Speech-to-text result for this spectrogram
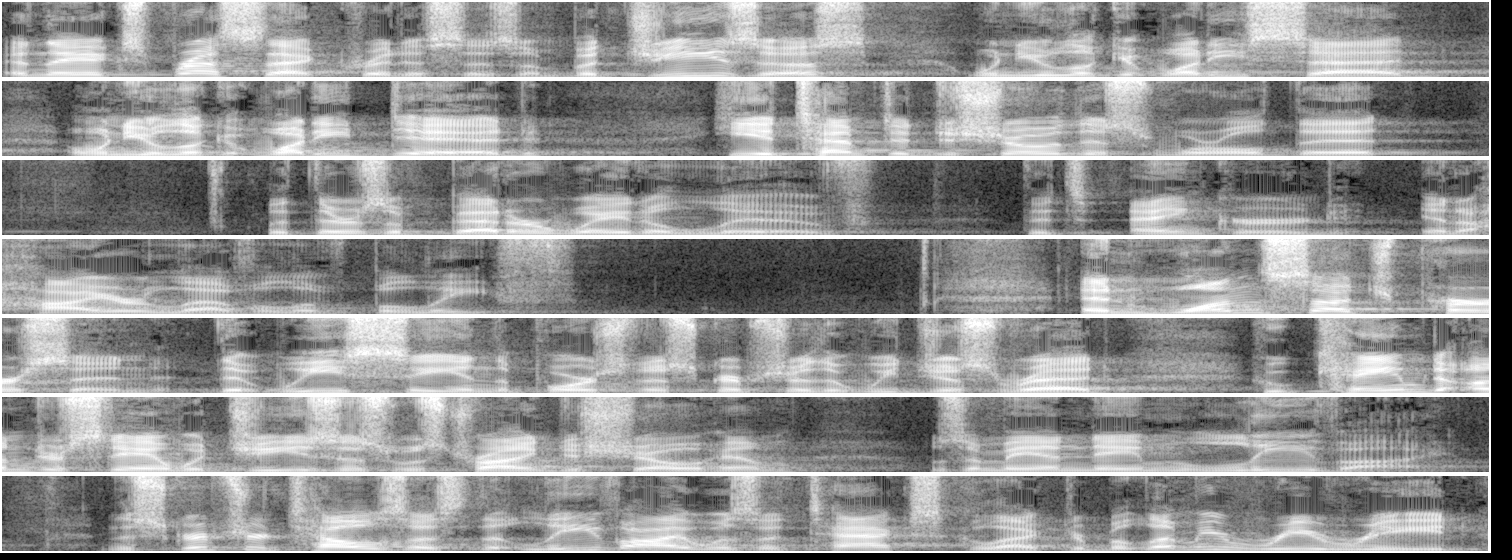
and they expressed that criticism. But Jesus, when you look at what he said, and when you look at what he did, he attempted to show this world that, that there's a better way to live that's anchored in a higher level of belief. And one such person that we see in the portion of scripture that we just read, who came to understand what Jesus was trying to show him, was a man named Levi. And the scripture tells us that Levi was a tax collector, but let me reread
